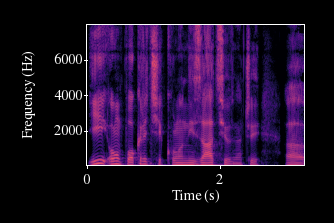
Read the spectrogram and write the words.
i on pokreće kolonizaciju, znači a,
